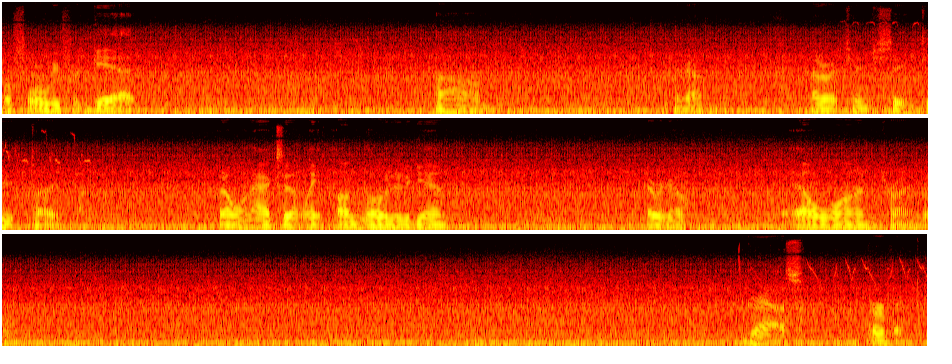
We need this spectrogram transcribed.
Before we forget, um, hang on. How do I change seed type? I don't want to accidentally unload it again. There we go. L1 triangle. grass. Perfect.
